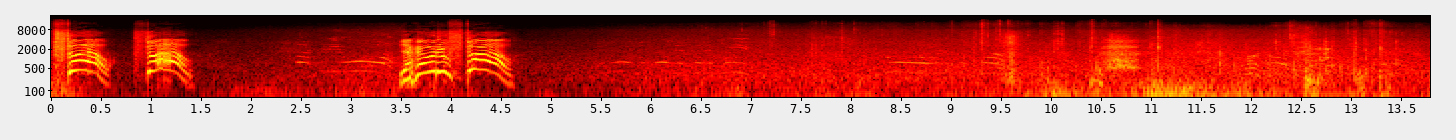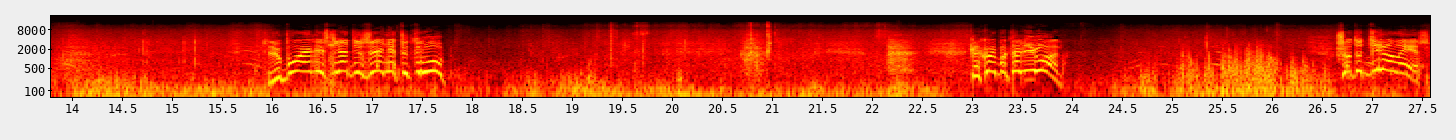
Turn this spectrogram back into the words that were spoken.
Встал! Встал! Я говорю, встал! Любое лишнее движение, ты труп! Какой батальон? Что тут делаешь?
